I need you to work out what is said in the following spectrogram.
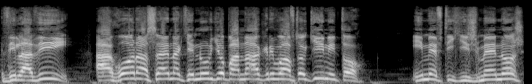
Δηλαδή, αγόρασα ένα καινούριο πανάκριβο αυτοκίνητο. Είμαι ευτυχισμένος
